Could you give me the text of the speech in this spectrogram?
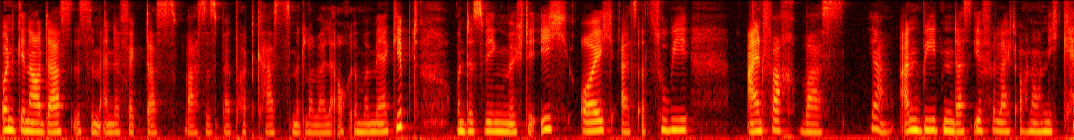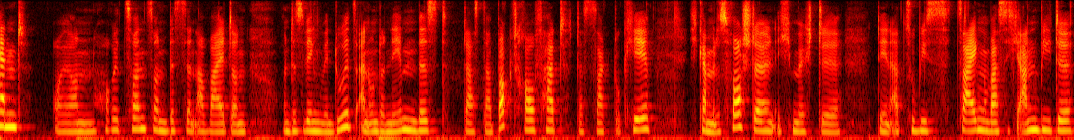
Und genau das ist im Endeffekt das, was es bei Podcasts mittlerweile auch immer mehr gibt. Und deswegen möchte ich euch als Azubi einfach was ja, anbieten, das ihr vielleicht auch noch nicht kennt, euren Horizont so ein bisschen erweitern. Und deswegen, wenn du jetzt ein Unternehmen bist, das da Bock drauf hat, das sagt, okay, ich kann mir das vorstellen, ich möchte den Azubis zeigen, was ich anbiete,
